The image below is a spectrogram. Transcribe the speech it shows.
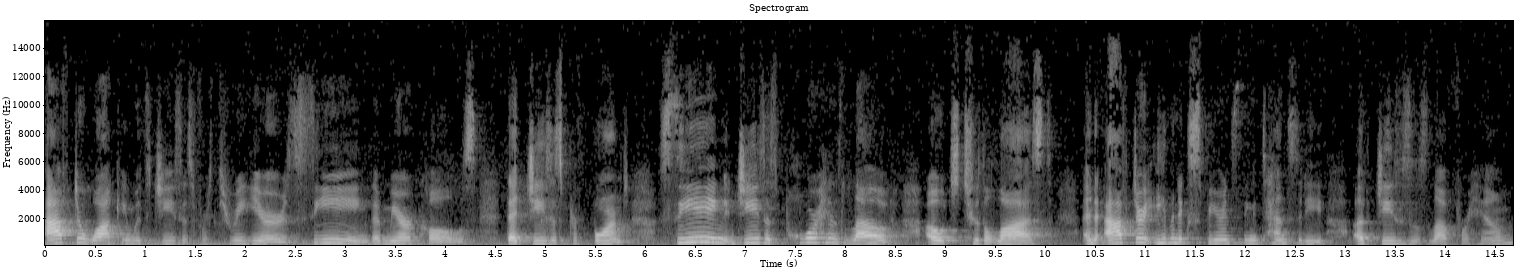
after walking with Jesus for three years, seeing the miracles that Jesus performed, seeing Jesus pour his love out to the lost, and after even experiencing the intensity of Jesus' love for him,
